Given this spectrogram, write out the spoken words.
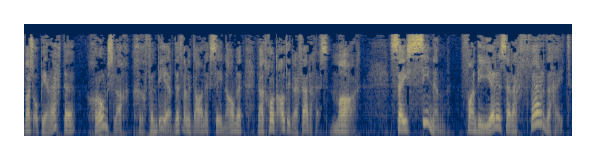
was op die regte grondslag gefundeer. Dit wil ek dadelik sê, naamlik dat God altyd regverdig is, maar sy siening van die Here se regverdigheid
